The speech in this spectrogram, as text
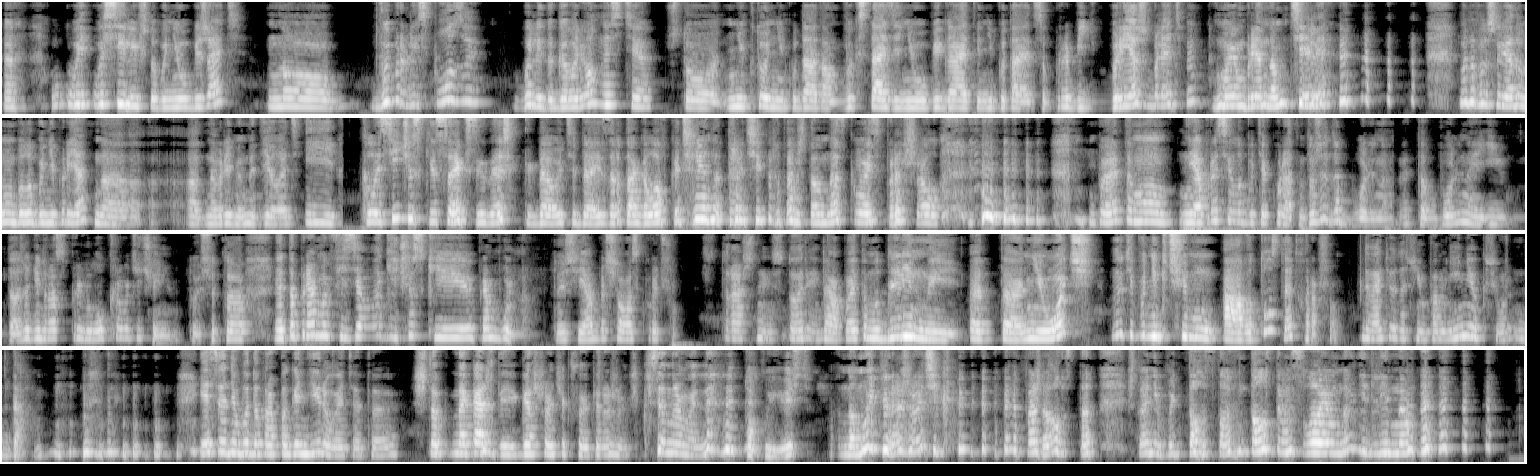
усилий, чтобы не убежать. Но выбрались позы, были договоренности, что никто никуда там в экстазе не убегает и не пытается пробить брешь, блядь, в моем бренном теле. Потому что, я думаю, было бы неприятно одновременно делать и классический секс, и, знаешь, когда у тебя изо рта головка члена торчит, потому что он насквозь прошел. Поэтому я просила быть аккуратной. Тоже это больно. Это больно и даже один раз привело к кровотечению. То есть это, это прямо физиологически прям больно. То есть я обращалась к врачу. Страшная история. Да, поэтому длинный это не очень, ну, типа, ни к чему. А вот толстый это хорошо. Давайте уточним, по мнению Ксюши. Да. Я сегодня буду пропагандировать это, что на каждый горшочек свой пирожочек. Все нормально. Так и есть. На мой пирожочек, пожалуйста, что-нибудь толстым, толстым слоем, но не длинным.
